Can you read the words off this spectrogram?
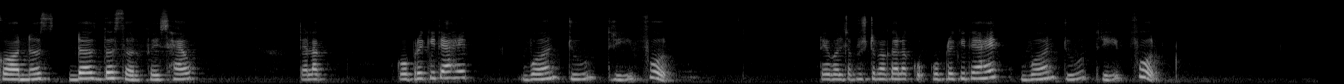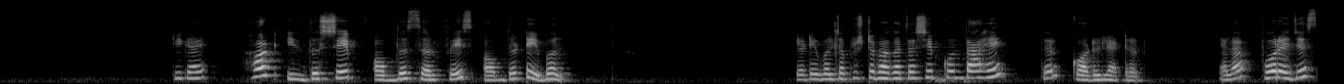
corners does the surface have त्याला कोपरे किती आहेत? वन टू थ्री फोर टेबलच्या पृष्ठभागाला को कोपरे किती आहेत? One two three four. ठीक आहे. What is the shape of the surface of the table या टेबलच्या पृष्ठभागाचा शेप कोणता आहे? तर कॉड्रिलॅटर याला फोर एजेस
